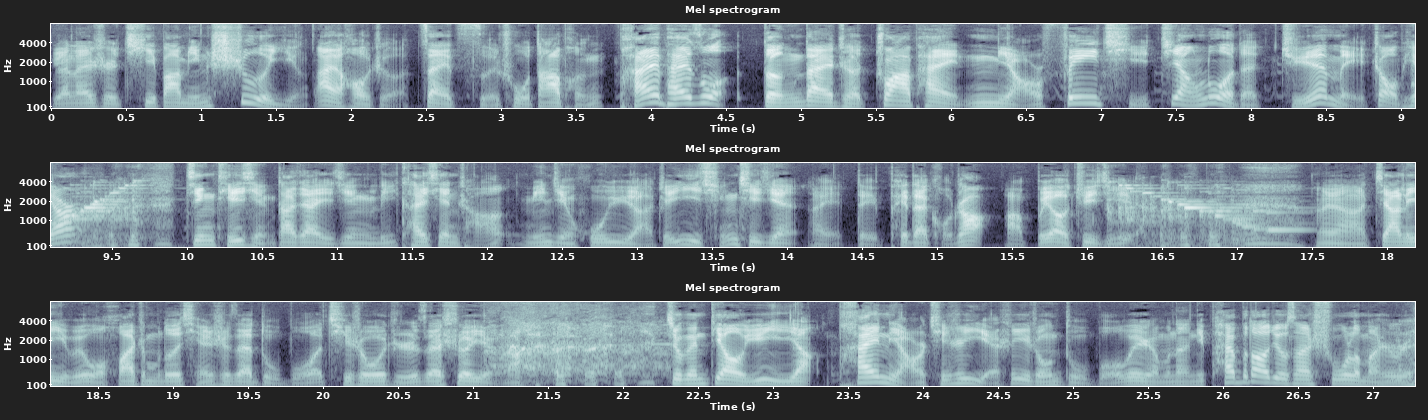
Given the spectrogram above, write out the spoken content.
原来是七八名摄影爱好者在此处搭棚，排排坐，等待着抓拍鸟飞起降落的绝美照片儿。经提醒，大家已经离开现场。民警呼吁啊，这疫情期间，哎，得佩戴口罩啊，不要聚集。哎呀，家里以为我花这么多钱是在赌博，其实我只是在摄影啊，就跟钓鱼一样，拍鸟其实也是一种赌博。为什么呢？你拍不到就算输了嘛，是不是？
